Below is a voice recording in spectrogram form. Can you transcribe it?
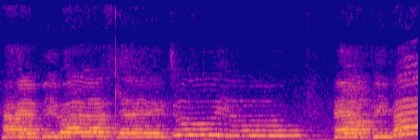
Happy birthday to you. Happy birthday,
